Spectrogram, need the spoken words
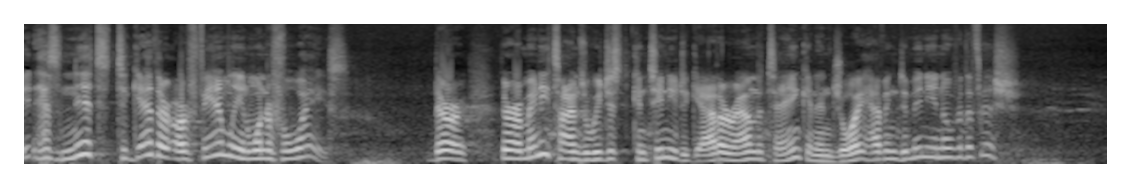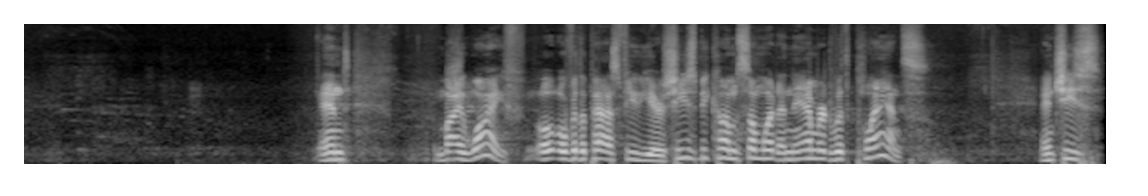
it has knit together our family in wonderful ways. There are, there are many times where we just continue to gather around the tank and enjoy having dominion over the fish. And my wife, over the past few years, she's become somewhat enamored with plants. And she's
